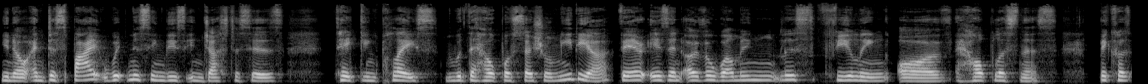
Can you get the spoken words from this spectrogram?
You know, and despite witnessing these injustices taking place with the help of social media, there is an overwhelming feeling of helplessness because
